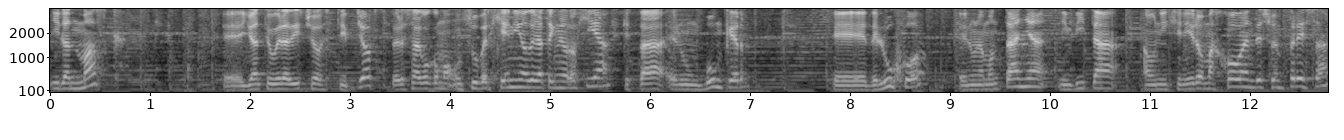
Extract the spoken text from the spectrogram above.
Elon Musk. yo antes hubiera dicho Steve Jobs, pero es algo como un super genio de la tecnología que está en un búnker de lujo en una montaña. Invita a un ingeniero más joven de su empresa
